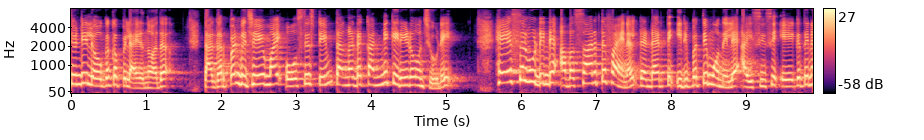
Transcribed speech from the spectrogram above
ട്വന്റി ലോകകപ്പിലായിരുന്നു അത്. തകർപ്പൻ വിജയവുമായി ഓസീസ് ടീം തങ്ങളുടെ കന്നി കിരീടവും ചൂടി ഹേസൽവുഡിന്റെ അവസാനത്തെ ഫൈനൽ രണ്ടായിരത്തി ഇരുപത്തി മൂന്നിലെ ഐ സി സി ഏകദിന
